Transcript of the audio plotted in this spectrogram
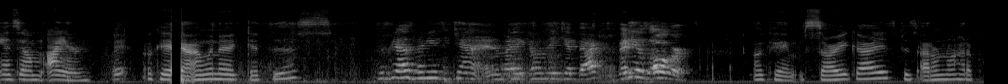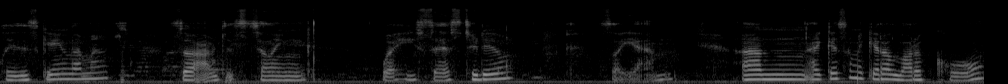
and some iron. Okay, I'm gonna get this. Just get as many as you can, and when, when they get back, the video's over. Okay, sorry guys, because I don't know how to play this game that much. So I'm just telling what he says to do. So yeah. Um, I guess I'm gonna get a lot of coal.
